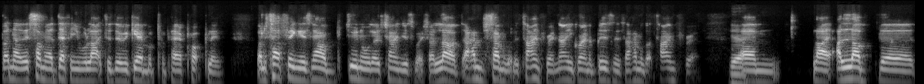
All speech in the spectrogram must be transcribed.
but no, there's something I definitely would like to do again, but prepare properly. But the tough thing is now doing all those challenges, which I loved. I haven't just haven't got the time for it. Now you're growing a business, I haven't got time for it. Yeah. Um, like I love the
